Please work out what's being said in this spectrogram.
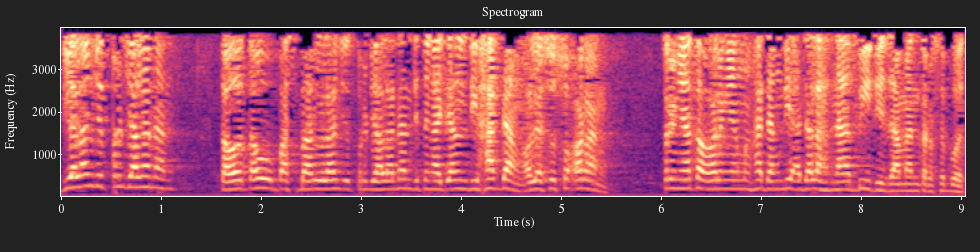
dia lanjut perjalanan. Tahu-tahu pas baru lanjut perjalanan di tengah jalan dihadang oleh seseorang Ternyata orang yang menghadang dia adalah nabi di zaman tersebut.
